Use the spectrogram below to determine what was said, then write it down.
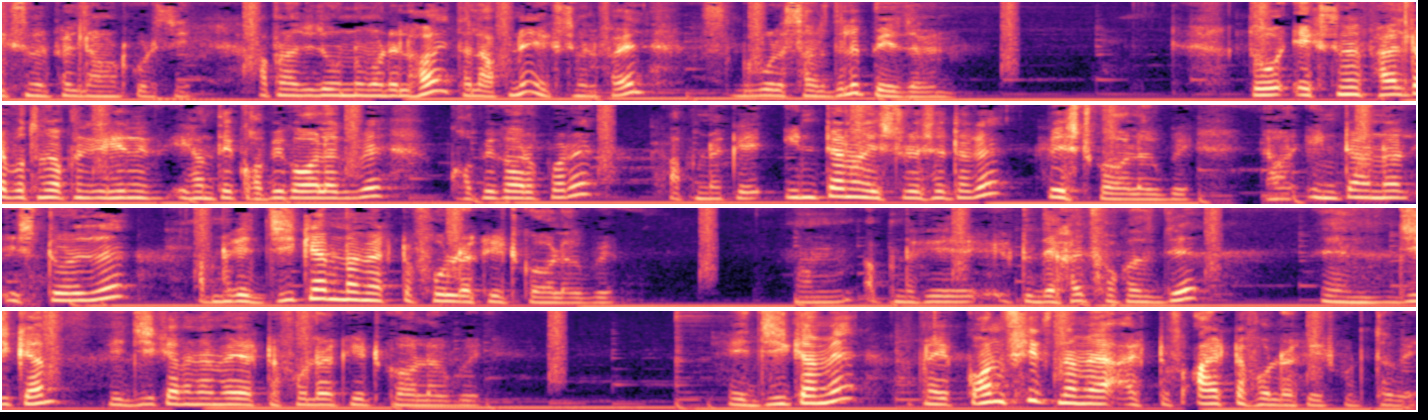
এক্সএমএল ফাইল ডাউনলোড করেছি। আপনার যদি অন্য মডেল হয়, তাহলে আপনি এক্সএমএল ফাইল গুগলে সার্চ দিলে পেয়ে যাবেন। তো এক্সএমএল ফাইলটা প্রথমে আপনাকে এখানে, এখান থেকে কপি করা লাগবে। কপি করার পরে আপনাকে ইন্টারনাল স্টোরেজটাকে পেস্ট করা লাগবে। এখন ইন্টারনাল স্টোরেজে আপনাকে জি ক্যাম নামে একটা ফোল্ডার ক্রিয়েট করা লাগবে। আপনাকে একটু দেখাই ফোকাস দিয়ে। জি ক্যাম এই জি ক্যাম নামে একটা ফোল্ডার ক্রিয়েট করা লাগবে। এই জি ক্যামে আপনাকে কনফিক্স নামে একটা, আরেকটা ফোল্ডার ক্রিয়েট করতে হবে।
